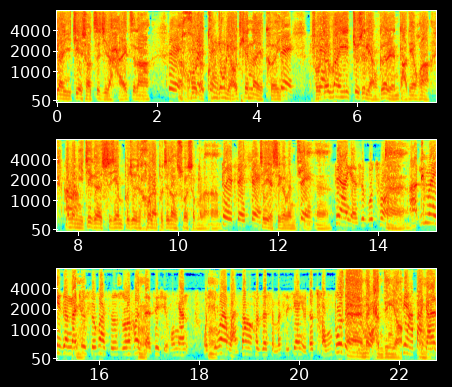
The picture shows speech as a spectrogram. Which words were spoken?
愿意介绍自己的孩子啦，对呃或者空中聊天呢也可以，对否则万一就是两个人打电话，那么你这个时间不就是后来不知道说什么了啊？对对对。这也是个问题，，嗯，这样也是不错。哎。啊，另外一个呢，就实话实说，或者这些红娘，我希望晚上或者什么时间有的重播的哎那肯定要。这样大家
